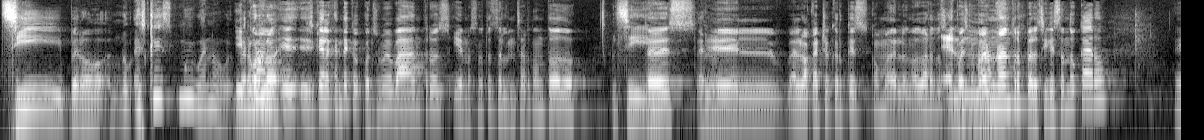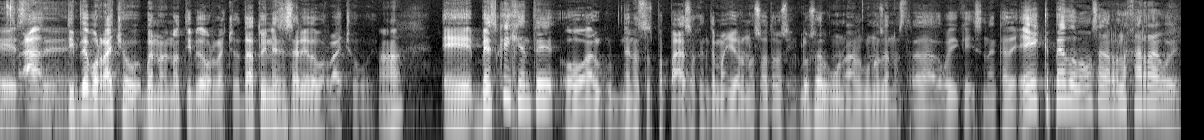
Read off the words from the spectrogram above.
Sí, pero no, es que es muy bueno. Y Pero por lo- bueno, es, es que la gente que consume va a antros y a nosotros se lo todo. sí. Entonces, el- el, el bacacho creo que es como de los más baratos puedes comprar en un antro, pero sigue estando caro. Este... Ah, tip de borracho. Bueno, no tip de borracho. Dato innecesario de borracho, güey. Ajá. Eh, ¿Ves que hay gente, o de nuestros papás, o gente mayor a nosotros, incluso algún- algunos de nuestra edad, güey, que dicen acá de, ¡eh, qué pedo! Vamos a agarrar la jarra, güey.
